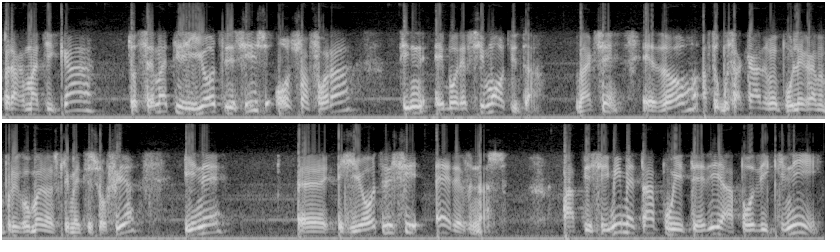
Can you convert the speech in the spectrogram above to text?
πραγματικά το θέμα της γεώτρησης όσο αφορά την εμπορευσιμότητα. Εντάξει. Εδώ αυτό που θα κάνουμε που λέγαμε προηγουμένως και με τη Σοφία είναι ε, γεώτρηση έρευνας. Από τη στιγμή μετά που η εταιρεία αποδεικνύει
